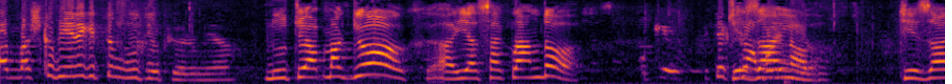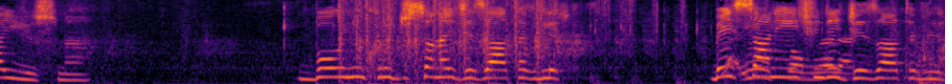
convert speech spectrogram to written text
Ben başka bir yere gittim loot yapıyorum ya. Loot yapmak yok. Ya, Yasaklandı o. Okey. Bir tek Ceza yiyor. aldım. Ceza yiyorsun ha. Bu oyunun kurucusu sana ceza atabilir. 5 iyi saniye içinde merak. ceza atabilir.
